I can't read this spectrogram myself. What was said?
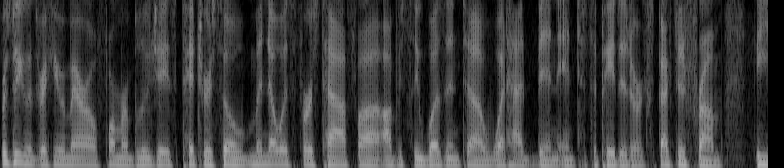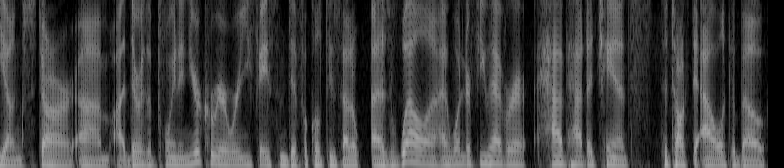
We're speaking with Ricky Romero, former Blue Jays pitcher. So Manoah's first half uh, obviously wasn't uh, what had been anticipated or expected from the young star. Um, uh, there was a point in your career where you faced some difficulties as well. I wonder if you ever have had a chance to talk to Alek about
